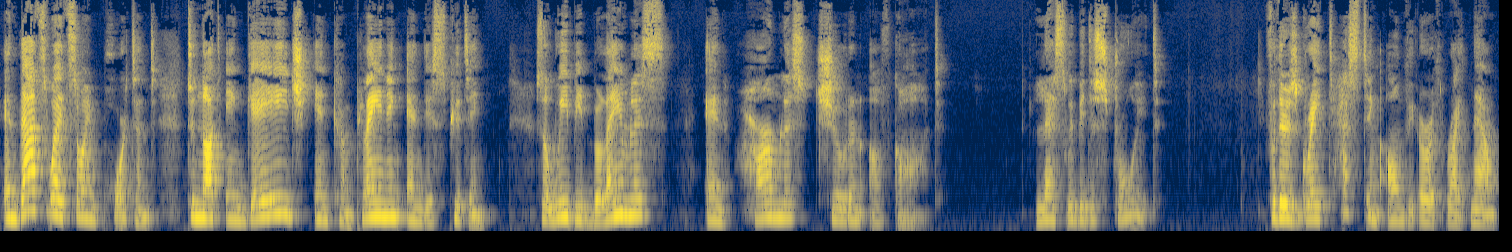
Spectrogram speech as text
And that's why it's so important to not engage in complaining and disputing. So we be blameless and harmless children of God, lest we be destroyed. For there is great testing on the earth right now.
